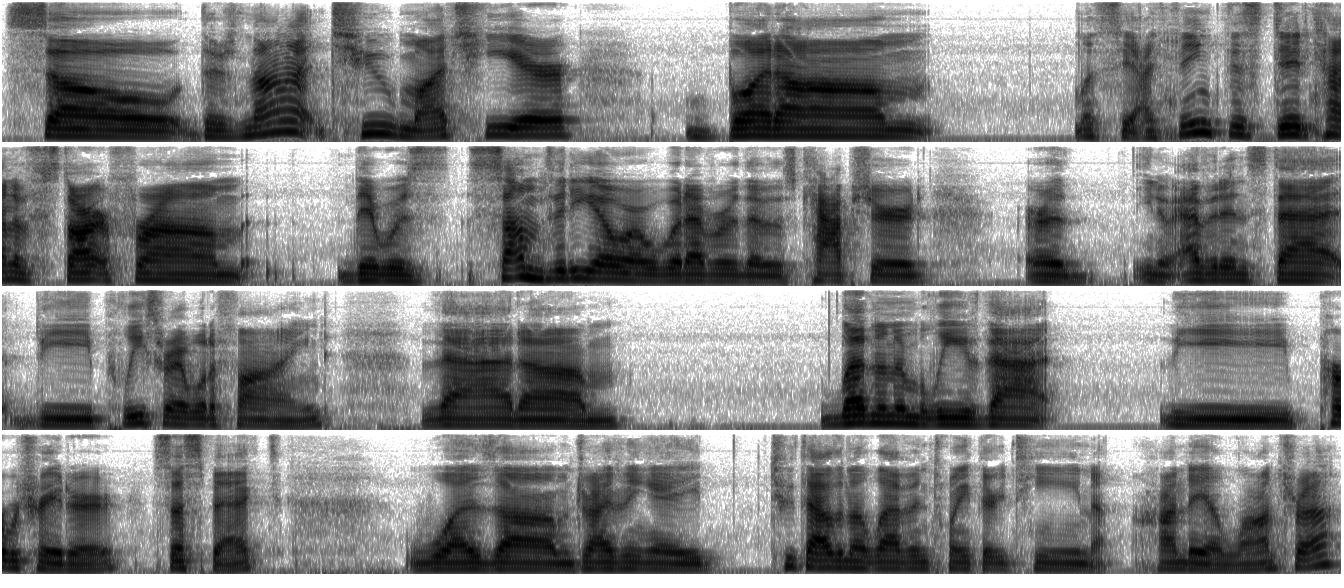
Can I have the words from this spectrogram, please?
So there's not too much here, but um, let's see. I think this did kind of start from there was some video or whatever that was captured, or you know evidence that the police were able to find that um, led them to believe that the perpetrator suspect was um, driving a 2011 2013 Hyundai Elantra,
